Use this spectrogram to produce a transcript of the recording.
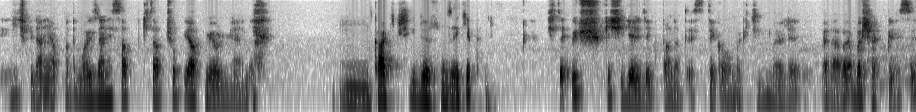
hiç plan yapmadım. O yüzden hesap kitap çok yapmıyorum yani. Hmm, kaç kişi gidiyorsunuz ekip? İşte 3 kişi gelecek bana destek olmak için böyle beraber. Başak birisi.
